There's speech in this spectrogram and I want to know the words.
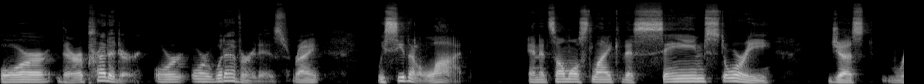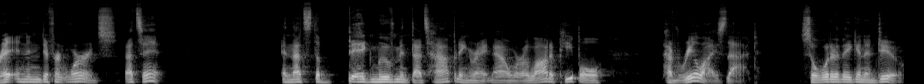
or they're a predator or or whatever it is, right? We see that a lot. And it's almost like the same story just written in different words. That's it. And that's the big movement that's happening right now where a lot of people have realized that. So what are they going to do?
